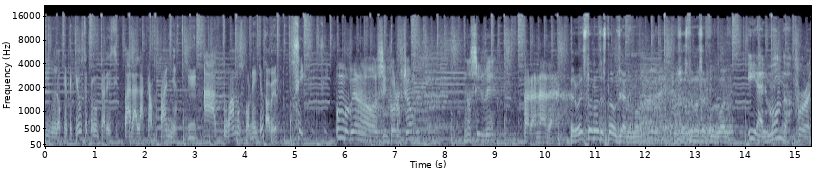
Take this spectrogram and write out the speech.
Y lo que te quiero usted preguntar es si para la campaña actuamos con ellos. A ver. Sí. Un gobierno sin corrupción no sirve para nada. Pero esto no es estados de ánimo, pues esto no es el fútbol. Y al mundo. For uh,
